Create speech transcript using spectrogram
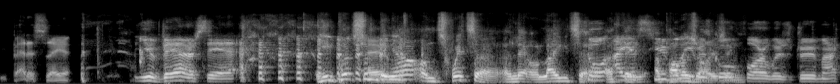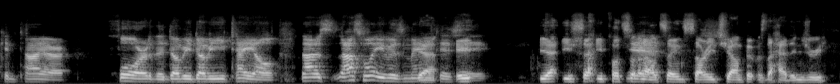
You better say it. You better say it. he put something Um, out on Twitter a little later. so I, I, think, assume what he was going for was Drew McIntyre for the WWE title. That's that's what he was meant Yeah, to he- say. Yeah, he said he put something Yeah. out saying, sorry, champ, it was the head injury.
